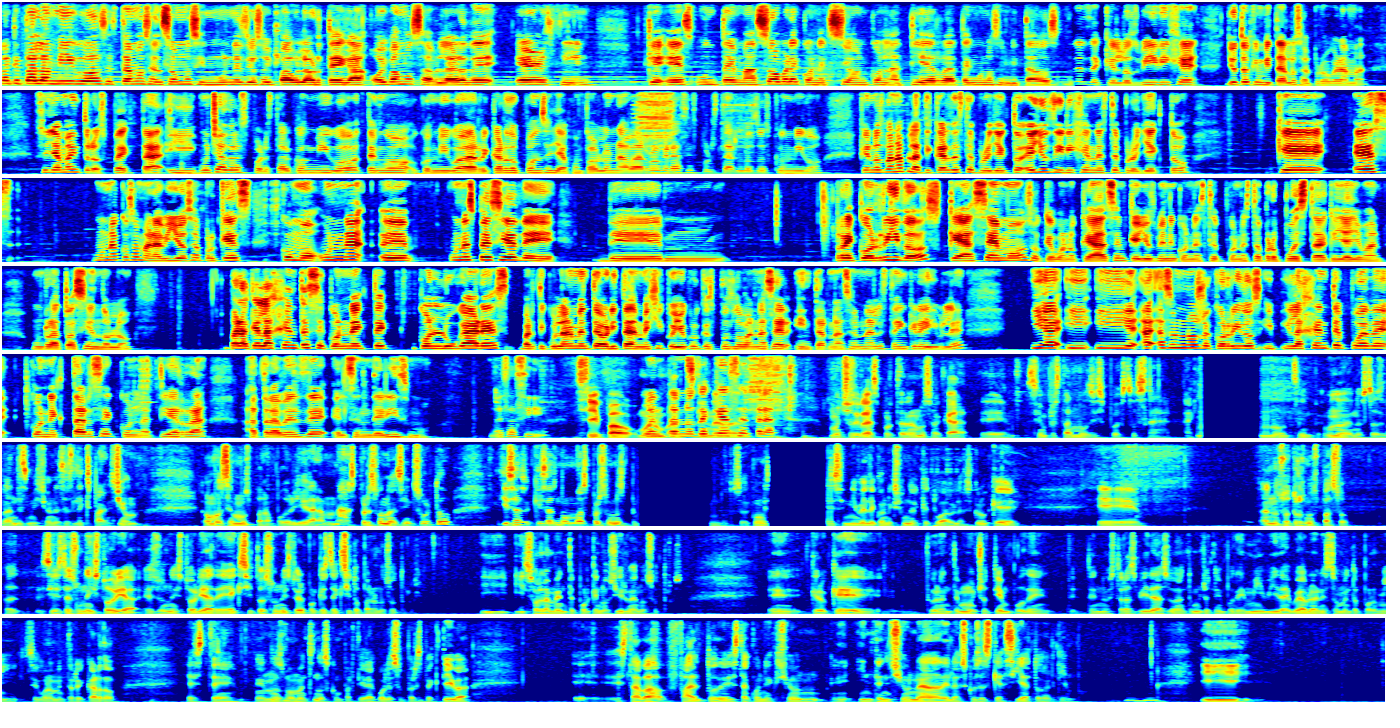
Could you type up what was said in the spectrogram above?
Hola, ¿qué tal amigos? Estamos en Somos Inmunes, yo soy Paula Ortega. Hoy vamos a hablar de Earthing, que es un tema sobre conexión con la Tierra. Tengo unos invitados. Desde que los vi dije, yo tengo que invitarlos al programa. Se llama Introspecta y muchas gracias por estar conmigo. Tengo conmigo a Ricardo Ponce y a Juan Pablo Navarro. Gracias por estar los dos conmigo. Que nos van a platicar de este proyecto. Ellos dirigen este proyecto que es una cosa maravillosa porque es como una, eh, una especie de, de mm, recorridos que hacemos o que bueno que hacen que ellos vienen con este con esta propuesta que ya llevan un rato haciéndolo para que la gente se conecte con lugares, particularmente ahorita de México, yo creo que después lo van a hacer internacional, está increíble. Y, y, y hacen unos recorridos y, la gente puede conectarse con la tierra a través del el senderismo. ¿No es así? Sí, Pau. Bueno, Cuéntanos de qué se trata. Muchas gracias por tenernos acá. Eh, siempre estamos dispuestos a... a ¿no? una de nuestras grandes misiones es la expansión. ¿Cómo hacemos para poder llegar a más personas? Y sobre todo, quizás, quizás no más personas, o sea, con ese nivel de conexión del que tú hablas. Creo que eh, a nosotros nos pasó. Si esta es una historia, es una historia de éxito, es una historia porque es de éxito para nosotros y, y solamente porque nos sirve a nosotros. Eh, creo que durante mucho tiempo de, de, de, nuestras vidas, durante mucho tiempo de mi vida, y voy a hablar en este momento por mí, seguramente Ricardo este, en unos momentos nos compartirá cuál es su perspectiva, eh, estaba falto de esta conexión eh, intencionada de las cosas que hacía todo el tiempo. Uh -huh. y,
